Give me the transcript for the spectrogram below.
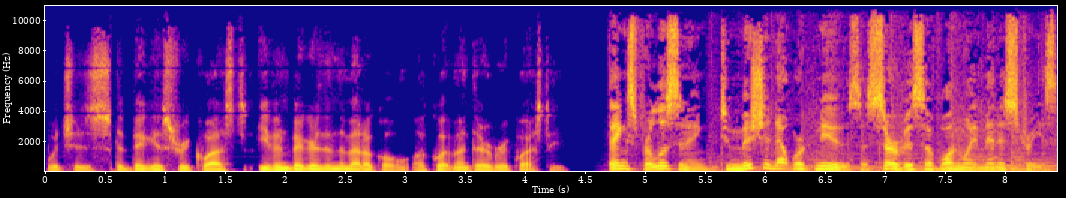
which is the biggest request, even bigger than the medical equipment they're requesting. Thanks for listening to Mission Network News, a service of One Way Ministries.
